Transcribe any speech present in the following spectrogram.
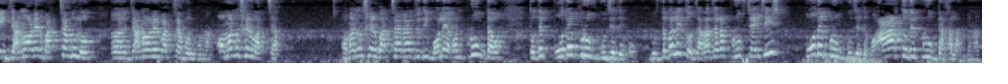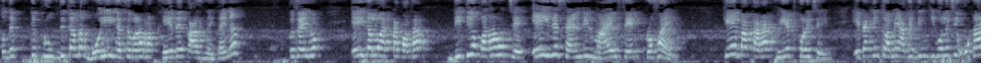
এই জানোয়ারের বাচ্চাগুলো জানোয়ারের বাচ্চা বলব না, অমানুষের বাচ্চা। অমানুষের বাচ্চারা যদি বলে, এখন প্রুফ দাও, তোদের পদে প্রুফ গুঁজে দেবো। বুঝতে পারলি তো? যারা যারা প্রুফ চাইছিস, পদে প্রুফ গুঁজে দেবো। আর তোদের প্রুফ দেখা লাগবে না। তোদেরকে প্রুফ দিতে আমার বই গেছে এবার আমার খেয়ে দিয়ে কাজ নেই, তাই না? তো যাই হোক, এই গেল একটা কথা। দ্বিতীয় কথা হচ্ছে, এই যে স্যান্ডির মায়ের ফেক প্রোফাইল কে বা কারা ক্রিয়েট করেছে, এটা কিন্তু আমি আগের দিন কি বলেছি? ওটা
